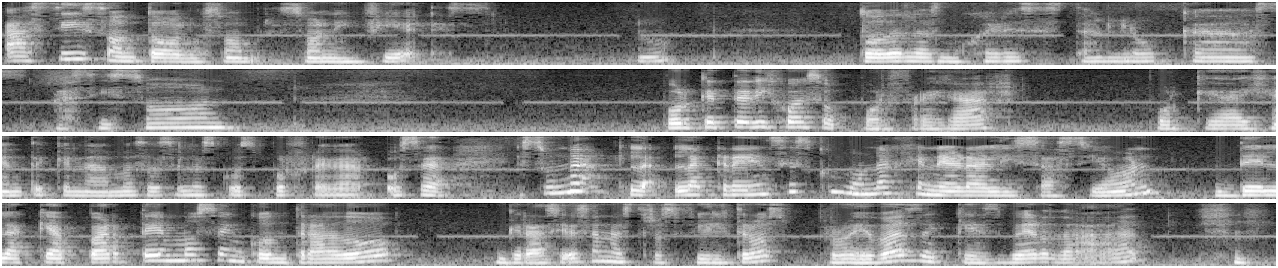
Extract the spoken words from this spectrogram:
Así son todos los hombres, son infieles, ¿no? Todas las mujeres están locas, así son. ¿Por qué te dijo eso? Por fregar. Porque hay gente que nada más hace las cosas por fregar. O sea, es una, la, la creencia es como una generalización de la que aparte hemos encontrado, gracias a nuestros filtros, pruebas de que es verdad.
